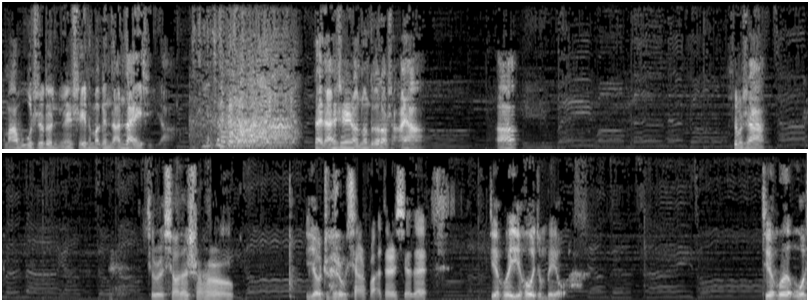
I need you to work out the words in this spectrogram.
他妈物质的女人谁他妈跟咱在一起呀？在咱身上能得到啥呀？啊？是不是啊？就是小的时候有这种想法，但是现在结婚以后就没有了。结婚，我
